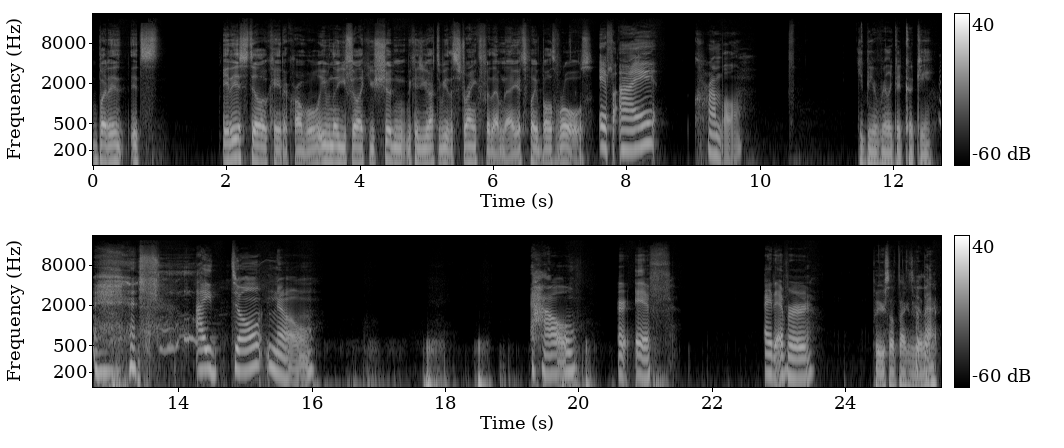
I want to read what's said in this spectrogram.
But it it's it is still okay to crumble, even though you feel like you shouldn't, because you have to be the strength for them now. You have to play both roles. If I crumble, You'd be a really good cookie. I don't know how or if I'd ever put yourself back together. Back,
